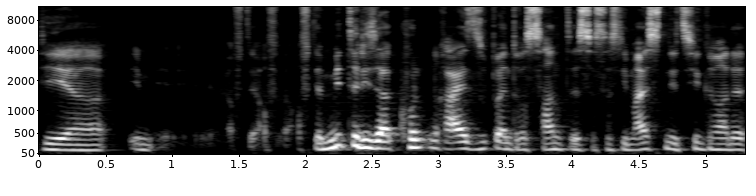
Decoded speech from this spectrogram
der im, auf, der, auf, auf der Mitte dieser Kundenreise super interessant ist. Das die meisten, jetzt hier gerade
